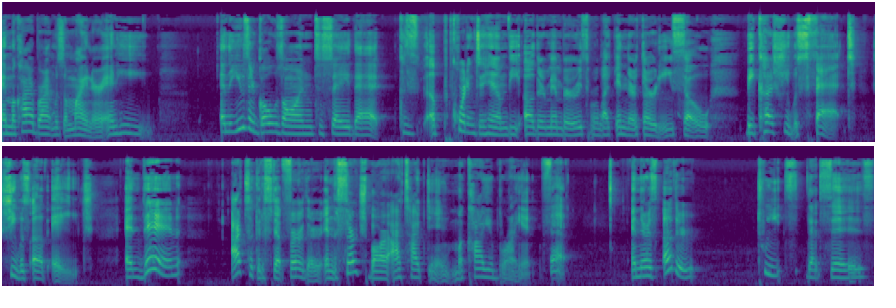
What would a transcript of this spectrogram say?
And Ma'Khia Bryant was a minor, and he and the user goes on to say that because according to him, the other members were like in their 30s. So because she was fat, she was of age. And then I took it a step further. In the search bar, I typed in Ma'Khia Bryant fat. And there's other tweets that says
